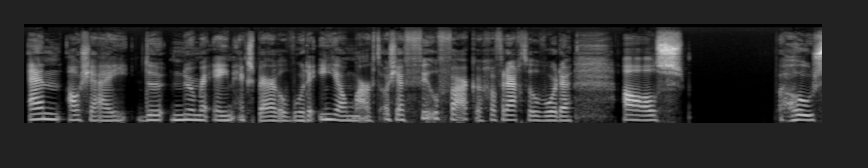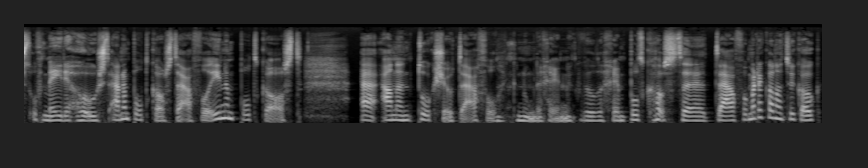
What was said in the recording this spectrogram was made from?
En als jij de nummer 1 expert wil worden in jouw markt, als jij veel vaker gevraagd wil worden als host of mede-host aan een podcasttafel, in een podcast, uh, aan een talkshowtafel. Ik noemde geen, ik wilde geen podcasttafel, maar dat kan natuurlijk ook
